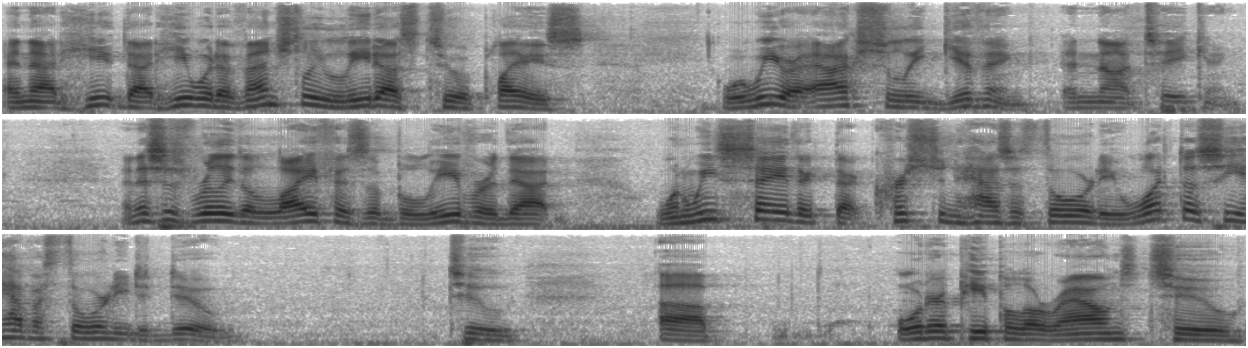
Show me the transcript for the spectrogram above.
and that he that he would eventually lead us to a place where we are actually giving and not taking. And this is really the life as a believer that when we say that, that Christian has authority, what does he have authority to do? To uh, order people around, to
